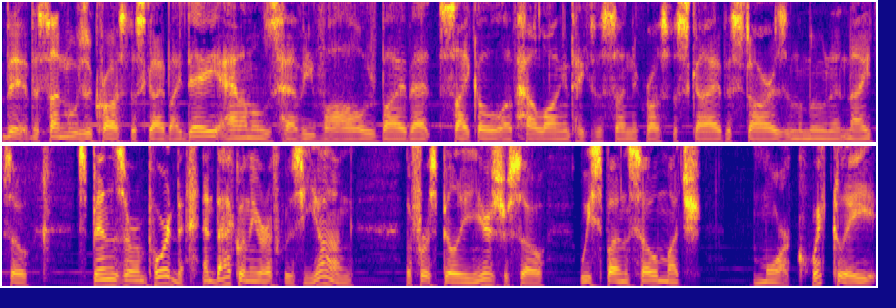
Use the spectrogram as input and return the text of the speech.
the the sun moves across the sky by day. Animals have evolved by that cycle of how long it takes the sun to cross the sky, the stars and the moon at night. So, spins are important. And back when the Earth was young, the first billion years or so, we spun so much more quickly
